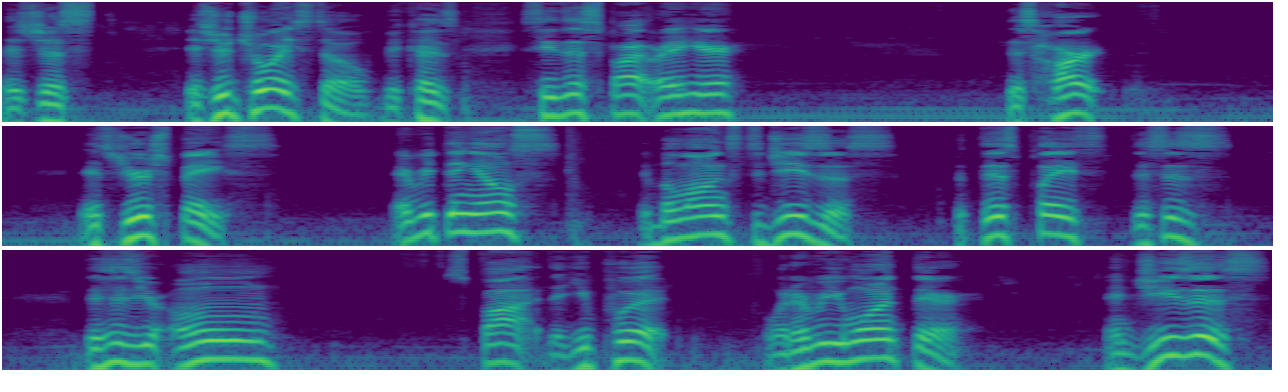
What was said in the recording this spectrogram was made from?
It's just, it's your choice though, because see this spot right here? This heart, it's your space. Everything else, it belongs to Jesus. But this place, this is this is your own spot that you put whatever you want there. And Jesus,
